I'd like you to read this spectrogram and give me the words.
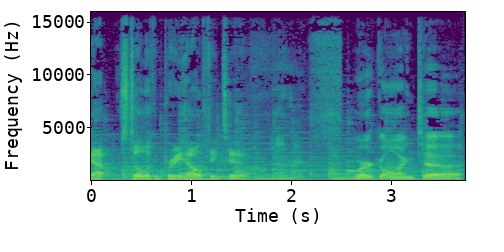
Yep, still looking pretty healthy too. All right, we're going to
